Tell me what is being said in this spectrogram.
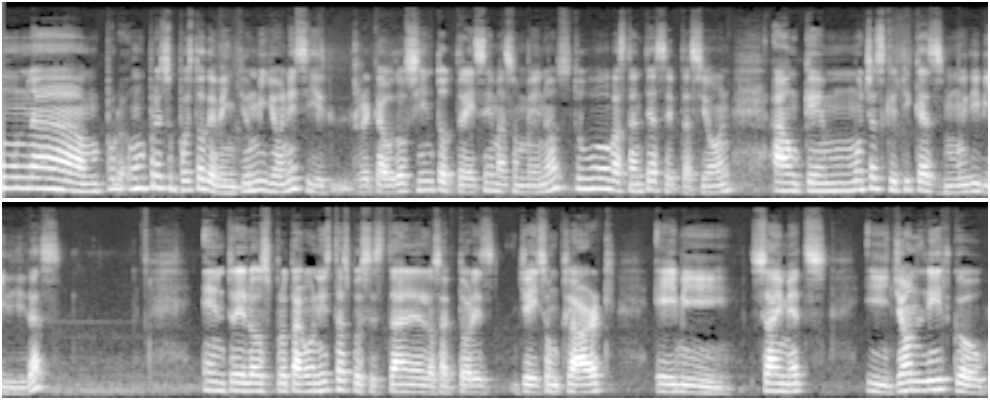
un presupuesto de 21 millones y recaudó 113 más o menos. Tuvo bastante aceptación, aunque muchas críticas muy divididas. Entre los protagonistas pues están los actores Jason Clark, Amy Simets, y John Lithgow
